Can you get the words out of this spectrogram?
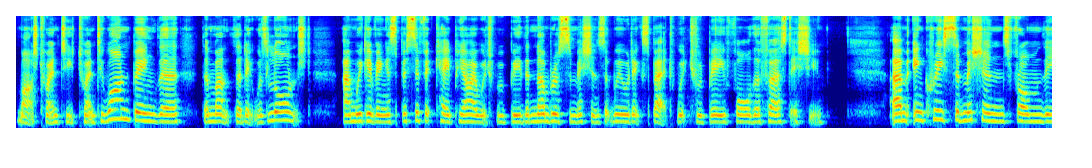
March 2021 being the, the month that it was launched, and we're giving a specific KPI, which would be the number of submissions that we would expect, which would be for the first issue. Um, increased submissions from the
